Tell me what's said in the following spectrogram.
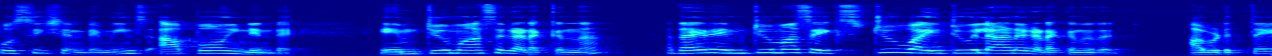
പൊസിഷന്റെ മീൻസ് ആ പോയിന്റിന്റെ എം ടു മാസ് കിടക്കുന്ന അതായത് M two mass X two Y ടുവിലാണ് കിടക്കുന്നത്. അവിടുത്തെ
